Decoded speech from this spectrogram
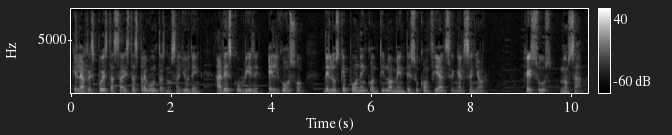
Que las respuestas a estas preguntas nos ayuden a descubrir el gozo de los que ponen continuamente su confianza en el Señor. Jesús nos ama.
